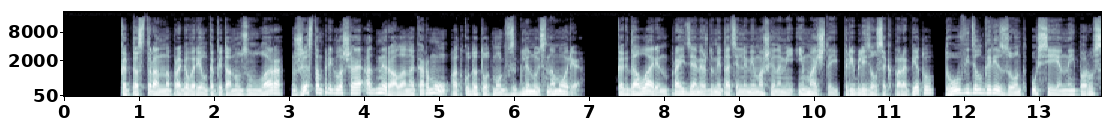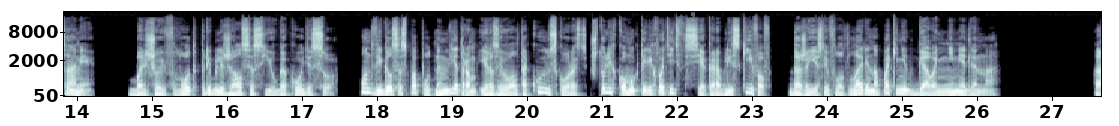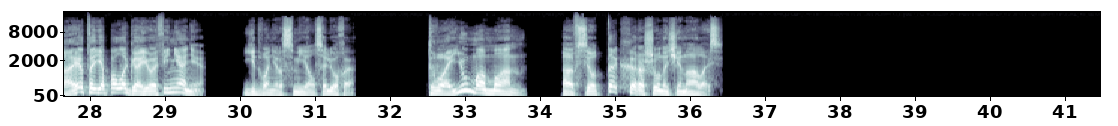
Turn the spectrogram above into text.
Как-то странно проговорил капитан Узунлара, жестом приглашая адмирала на корму, откуда тот мог взглянуть на море. Когда Ларин, пройдя между метательными машинами и мачтой, приблизился к парапету, то увидел горизонт, усеянный парусами. Большой флот приближался с юга к Одиссу. Он двигался с попутным ветром и развивал такую скорость, что легко мог перехватить все корабли скифов, даже если флот Ларина покинет гавань немедленно. «А это, я полагаю, афиняне!» Едва не рассмеялся Лёха. «Твою маман! А всё так хорошо начиналось!»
